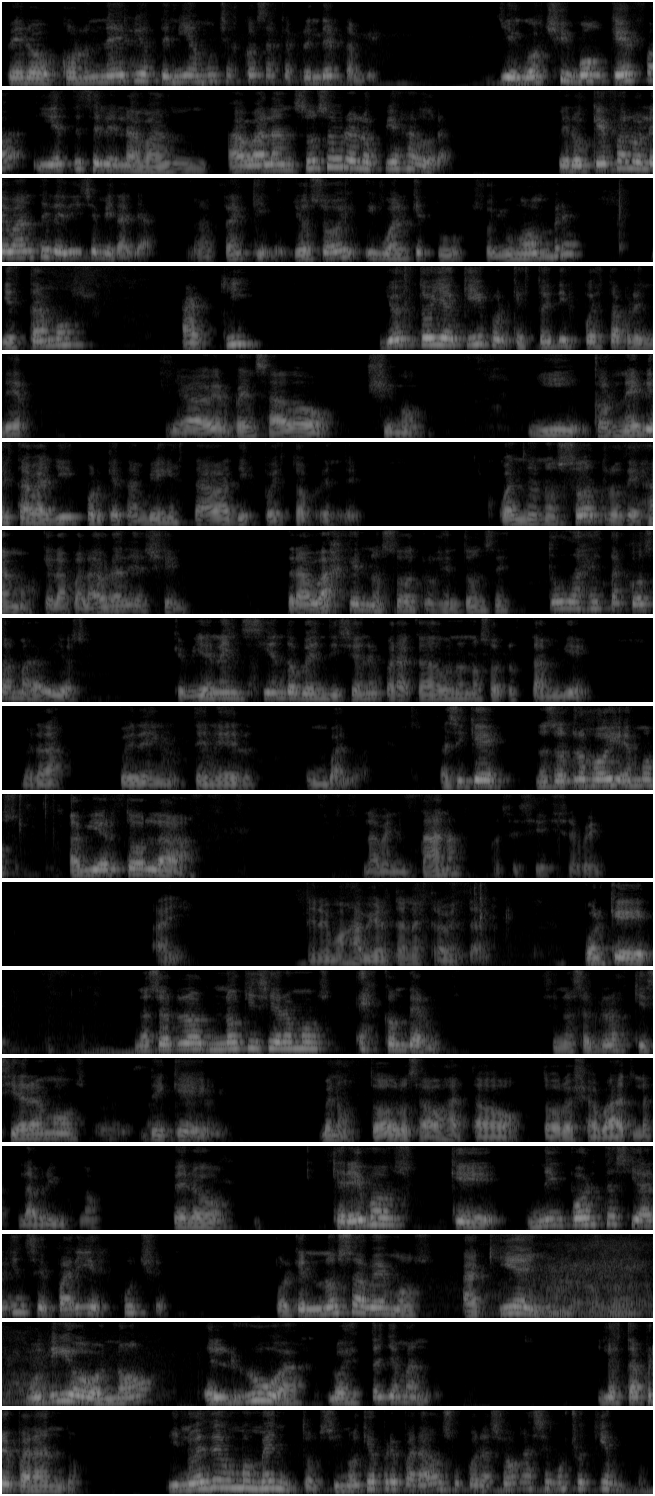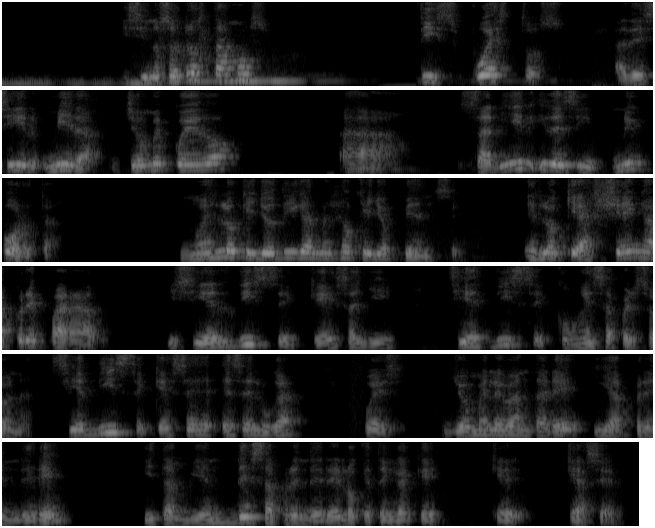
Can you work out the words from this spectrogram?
Pero Cornelio tenía muchas cosas que aprender también. Llegó Chimón Kefa y este se le abalanzó sobre los pies a Dora. Pero Kefa lo levanta y le dice, mira ya, tranquilo, yo soy igual que tú, soy un hombre y estamos aquí. Yo estoy aquí porque estoy dispuesto a aprender. Debe haber pensado Shimon. Y Cornelio estaba allí porque también estaba dispuesto a aprender. Cuando nosotros dejamos que la palabra de Hashem trabaje en nosotros, entonces todas estas cosas maravillosas que vienen siendo bendiciones para cada uno de nosotros también, ¿verdad? Pueden tener un valor. Así que nosotros hoy hemos abierto la, la ventana, no sé si se ve ahí tenemos abierta nuestra ventana. Porque nosotros no quisiéramos escondernos. Si nosotros quisiéramos de que, bueno, todos los sábados ha estado, todos los Shabbat la, abrimos, ¿no? Pero queremos que no importa si alguien se pare y escuche, porque no sabemos a quién, judío o no, el Ruach los está llamando y lo está preparando. Y no es de un momento, sino que ha preparado su corazón hace mucho tiempo. Y si nosotros estamos dispuestos a decir, mira, yo me puedo ah, salir y decir, no importa, no es lo que yo diga, no es lo que yo piense, es lo que Hashem ha preparado. Y si Él dice que es allí, si Él dice con esa persona, si Él dice que ese es el lugar, pues yo me levantaré y aprenderé y también desaprenderé lo que tenga que, hacer.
